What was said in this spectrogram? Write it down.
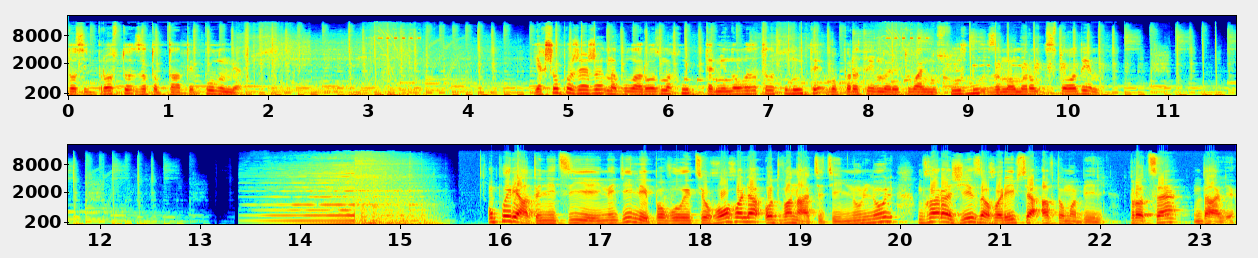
досить просто затоптати полум'я. Якщо пожежа набула розмаху, терміново зателефонуйте в оперативно-рятувальну службу за номером 101. У Пирятині цієї неділі по вулиці Гоголя о 12.00 в гаражі загорівся автомобіль. Про це далі.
